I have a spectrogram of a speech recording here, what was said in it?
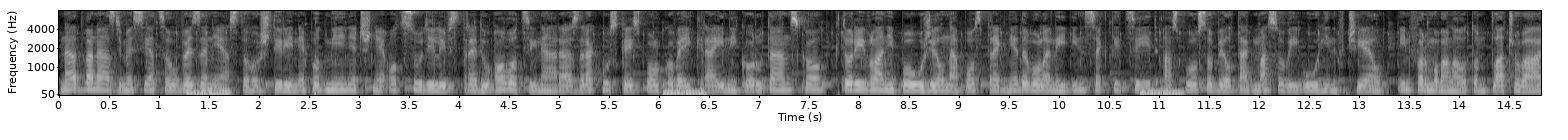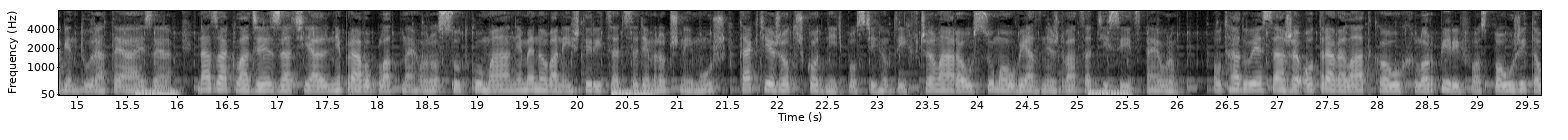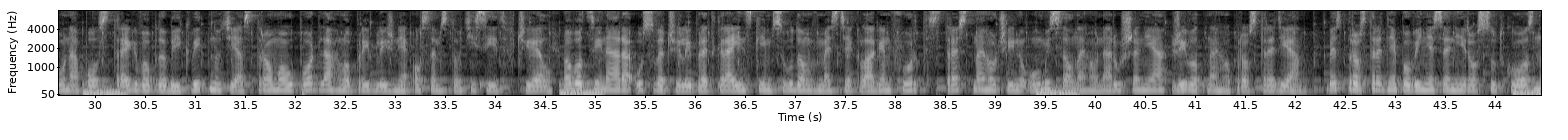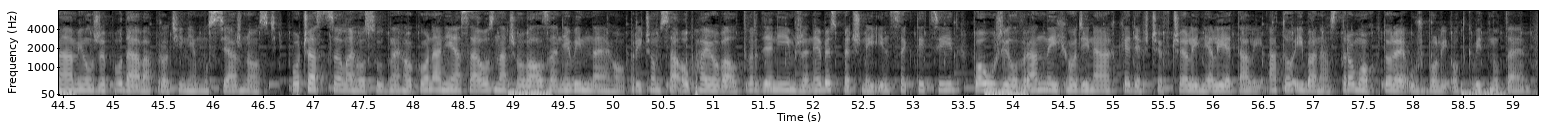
Na 12 mesiacov väzenia z toho 4 nepodmienečne odsúdili v stredu ovocinára z rakúskej spolkovej krajiny Korutánsko, ktorý v Lani použil na postrek nedovolený insekticíd a spôsobil tak masový úhyn včiel. Informovala o tom tlačová agentúra TASR. Na základe zatiaľ neprávoplatného rozsudku má nemenovaný 47-ročný muž taktiež odškodniť postihnutých včelárov sumou viac než 20 tisíc eur. Odhaduje sa, že otrave látkou chlorpyrifos použitou na postrek v období kvitnutia stromov podľahlo približne 800 tisíc včiel. Ovocinára usvedčili pred krajinským súdom v meste Klagenfurt z trestného činu úmyselného narušenia životného prostredia. Bezprostredne po vynesení rozsudku oznámil, že podáva proti nemu stiažnosť. Počas celého súdneho konania sa označoval za nevinného, pričom sa obhajoval tvrdením, že nebezpečný insekticíd použil v ranných hodinách, keď ešte včely nelietali, a to iba na stromoch, ktoré už boli odkvitnuté.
